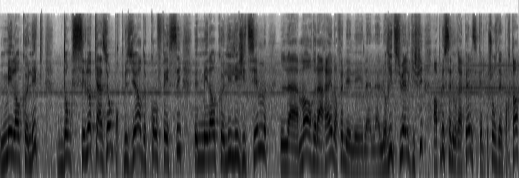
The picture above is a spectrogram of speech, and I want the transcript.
mélancolique. Donc c'est l'occasion pour plusieurs de confesser une mélancolie légitime, la mort de la reine, en fait, le rituel qui suit. En plus, ça nous rappelle, c'est quelque chose d'important,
